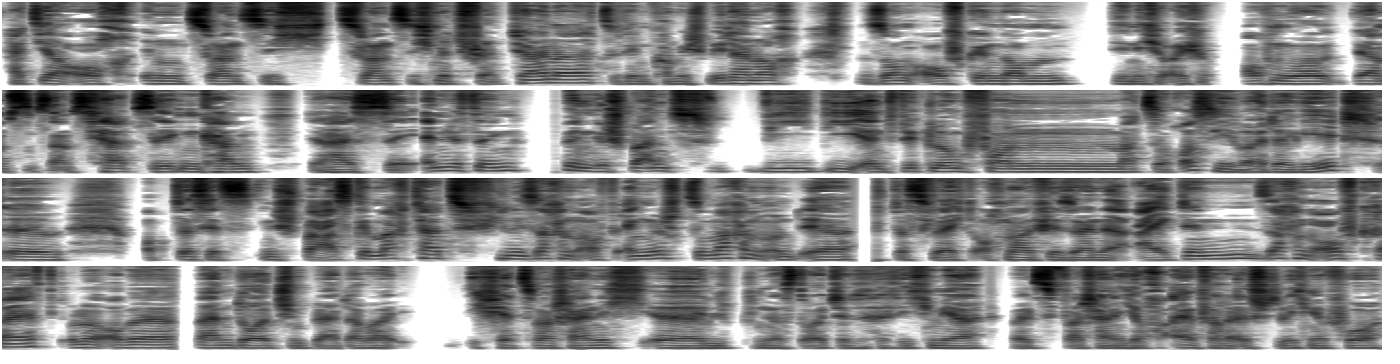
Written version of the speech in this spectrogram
hat ja auch in 2020 mit Fred Turner, zu dem komme ich später noch, einen Song aufgenommen, den ich euch auch nur wärmstens ans Herz legen kann. Der heißt Say Anything. Bin gespannt, wie die Entwicklung von Mazzarossi weitergeht. Äh, ob das jetzt ihm Spaß gemacht hat, viele Sachen auf Englisch zu machen und er das vielleicht auch mal für seine eigenen Sachen aufgreift oder ob er beim Deutschen bleibt. Aber ich schätze wahrscheinlich äh, liegt ihm das Deutsche tatsächlich mehr, weil es wahrscheinlich auch einfacher ist, stelle ich mir vor,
